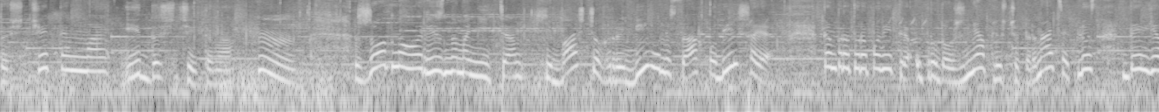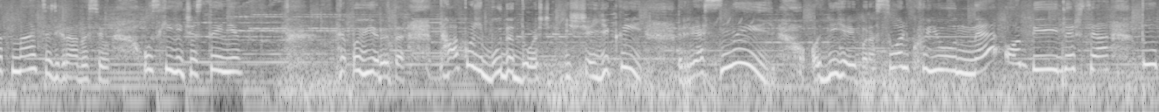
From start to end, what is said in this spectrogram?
дощитиме і дощитиме. Хм. Жодного різноманіття, хіба що грибів у лісах побільшає. Температура повітря упродовж дня плюс 14, плюс 19 градусів. У східній частині не повірите, також буде дощ. І ще який рясний. Однією парасолькою не обійдешся. Тут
